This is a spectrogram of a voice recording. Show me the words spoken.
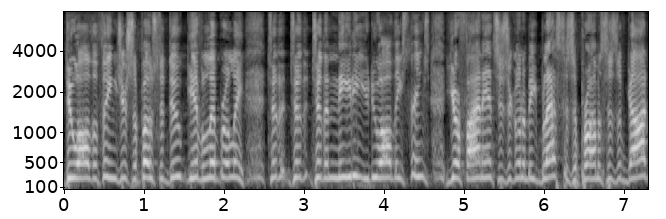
do all the things you're supposed to do, give liberally to the, to the, to the needy, you do all these things, your finances are going to be blessed as the promises of God.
